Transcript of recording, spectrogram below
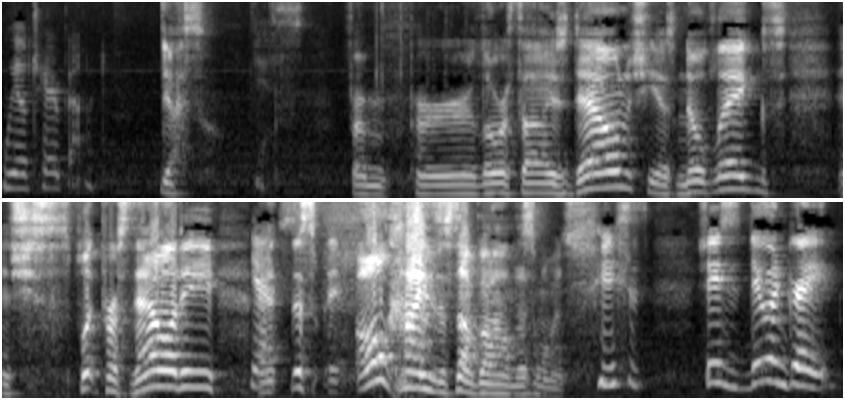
wheelchair bound. Yes. Yes. From her lower thighs down, she has no legs, and she's split personality. Yes. And this all kinds of stuff going on with this woman. She's she's doing great.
